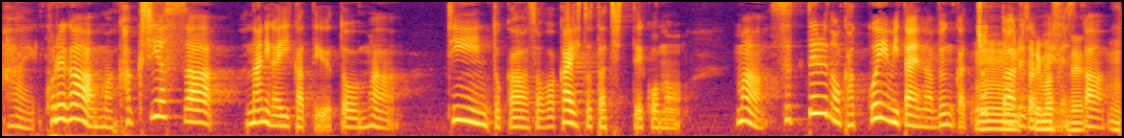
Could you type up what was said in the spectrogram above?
はい。これが、まあ、隠しやすさ、何がいいかっていうと、まあ、ティーンとか、そう、若い人たちってこの、まあ、吸ってるのかっこいいみたいな文化ちょっとあるじゃないですか。すね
